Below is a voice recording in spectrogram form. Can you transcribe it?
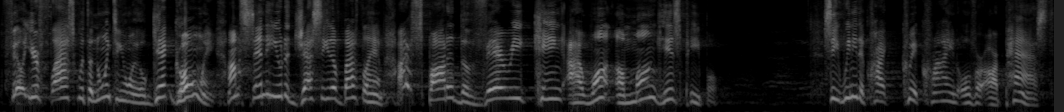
Fill your flask with anointing oil. Get going. I'm sending you to Jesse of Bethlehem. I've spotted the very king I want among his people. See, we need to cry, quit crying over our past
